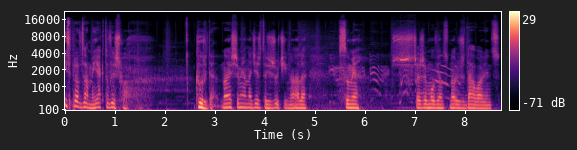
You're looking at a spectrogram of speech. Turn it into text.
I sprawdzamy, jak to wyszło. Kurde, no jeszcze miałem nadzieję, że coś rzuci, no ale w sumie, szczerze mówiąc, no już dała, więc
